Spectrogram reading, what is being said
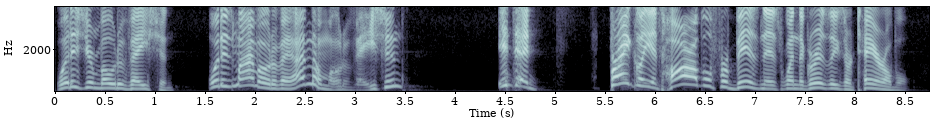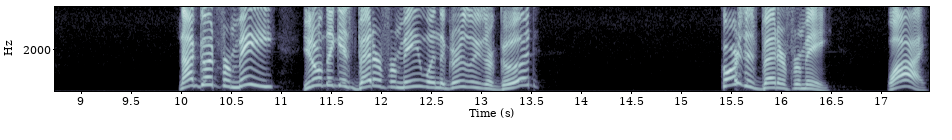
What is your motivation? What is my motivation? I have no motivation. It, it, frankly, it's horrible for business when the Grizzlies are terrible. Not good for me. You don't think it's better for me when the Grizzlies are good? Course it's better for me. Why?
